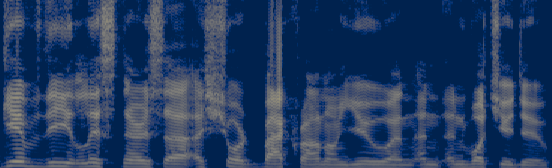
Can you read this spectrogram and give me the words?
give the listeners a, a short background on you and, and, and what you do.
